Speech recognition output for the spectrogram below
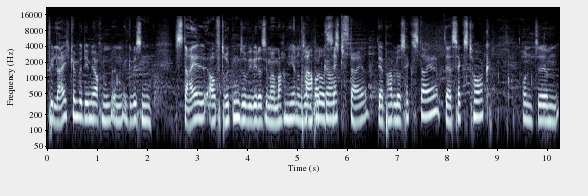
vielleicht können wir dem ja auch einen, einen gewissen Style aufdrücken, so wie wir das immer machen hier in unserem Pablo Podcast. Sex Style. Der Pablo Sex Style, der Sex Talk. Und ähm,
